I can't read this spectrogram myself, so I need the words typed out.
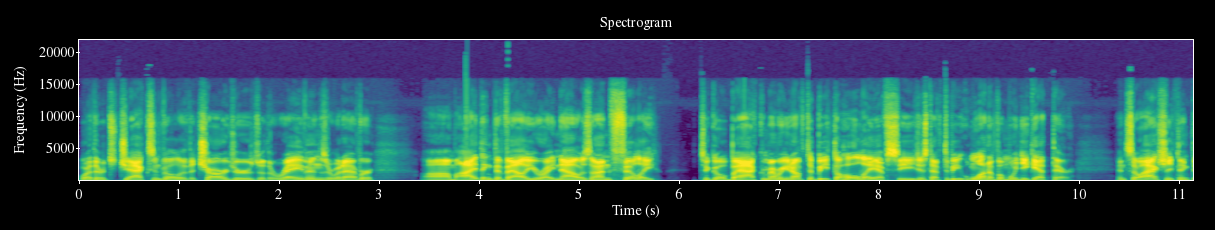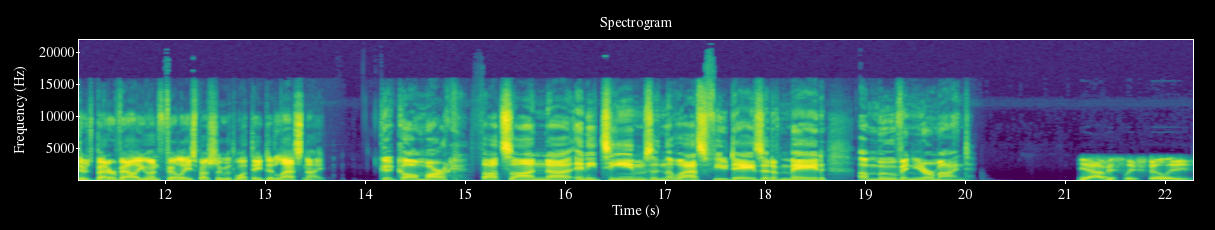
whether it's Jacksonville or the Chargers or the Ravens or whatever, um, I think the value right now is on Philly to go back. Remember, you don't have to beat the whole AFC; you just have to beat one of them when you get there. And so I actually think there's better value on Philly, especially with what they did last night. Good call. Mark, thoughts on uh, any teams in the last few days that have made a move in your mind? Yeah, obviously Phillies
